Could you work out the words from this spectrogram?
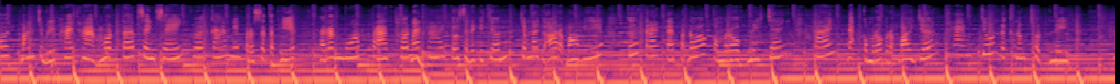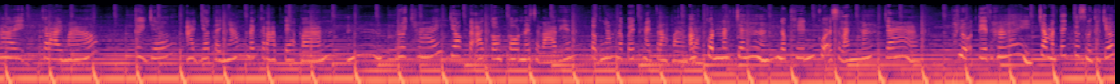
ដោយបានជម្រាបឲ្យថាម៉ូទ័រផ្សេងផ្សេងៗធ្វើការមានប្រសិទ្ធភាពរឹងមាំប្រាធន់មែនហើយទស្សនិកជនចំណុចល្អរបស់វា គឺត្រូវតែបដូរគម្របនេះចេញហើយដាក់គម្របរបស់យើងថែមជូ ននៅក្នុងឈុតនេះហើយក្រោយមកគឺយើងអាចយកទៅញ៉ាំនៅក្រៅផ្ទះបានអឺរួចហើយយកទៅឲ្យកូនកូនៗនៅសាលារៀនទុកញ៉ាំនៅពេលថ្ងៃត្រង់បានអចារគុណណាស់ចានៅខិនគួរឲ្យស្រឡាញ់ណាស់ចាភ្លក់ទៀតហើយចាំបន្តិចទស្សនិកជន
